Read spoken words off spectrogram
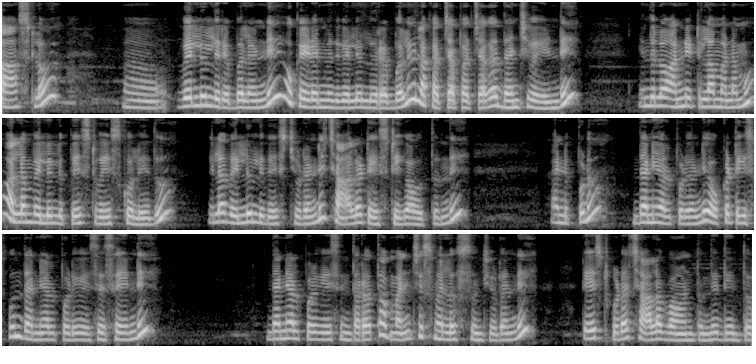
లాస్ట్లో వెల్లుల్లి రెబ్బలండి. ఒక ఏడెనిమిది వెల్లుల్లి రెబ్బలు ఇలా కచ్చాపచ్చాగా దంచి వేయండి. ఇందులో అన్నిటిలా మనము అల్లం వెల్లుల్లి పేస్ట్ వేసుకోలేదు. ఇలా వెల్లుల్లి వేసి చూడండి చాలా టేస్టీగా అవుతుంది. అండ్ ఇప్పుడు ధనియాల పొడి అండి ఒక టీ స్పూన్ ధనియాల పొడి వేసేసేయండి. ధనియాల పొడి వేసిన తర్వాత మంచి స్మెల్ వస్తుంది చూడండి. టేస్ట్ కూడా చాలా బాగుంటుంది దీంతో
